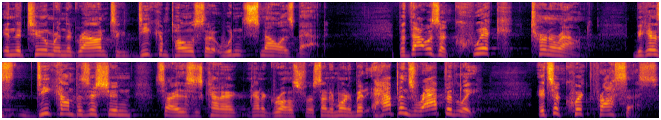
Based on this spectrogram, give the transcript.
in the tomb or in the ground to decompose so that it wouldn't smell as bad. But that was a quick turnaround because decomposition, sorry, this is kind of kind of gross for a Sunday morning, but it happens rapidly. It's a quick process.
